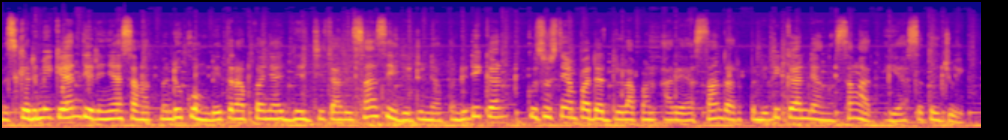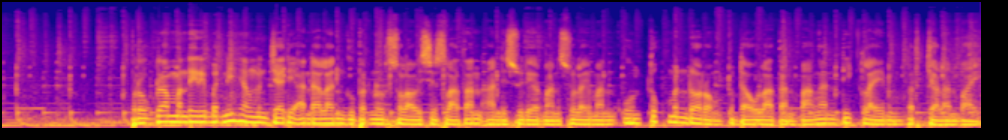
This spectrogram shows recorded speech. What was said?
Meski demikian, dirinya sangat mendukung diterapkannya digitalisasi di dunia pendidikan, khususnya pada delapan area standar pendidikan yang sangat ia setujui. Program Mandiri Benih yang menjadi andalan Gubernur Sulawesi Selatan Andi Sudirman Sulaiman untuk mendorong kedaulatan pangan diklaim berjalan baik.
